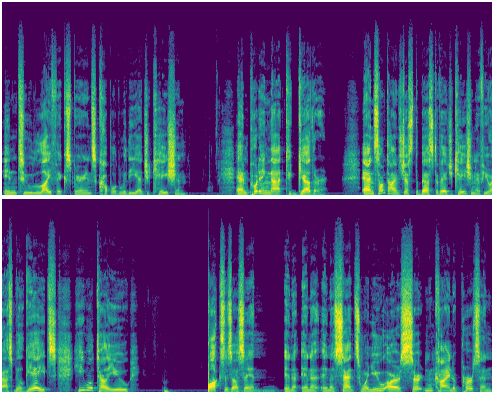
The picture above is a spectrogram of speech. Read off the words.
into life experience coupled with the education and putting that together. And sometimes just the best of education, if you ask Bill Gates, he will tell you boxes us in in a, in a, in a sense. When you are a certain kind of person,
